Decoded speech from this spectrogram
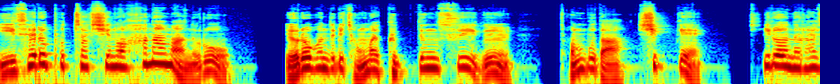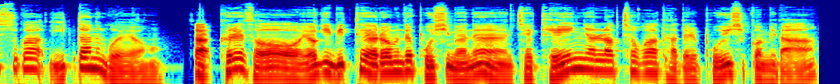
이 세르 포착 신호 하나만으로 여러분들이 정말 급등 수익을 전부 다 쉽게 실현을 할 수가 있다는 거예요. 자, 그래서 여기 밑에 여러분들 보시면은 제 개인 연락처가 다들 보이실 겁니다.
